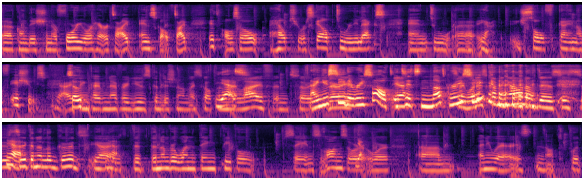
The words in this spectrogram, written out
uh, conditioner for your hair type and scalp type, it also helps your scalp to relax and to uh, yeah solve kind of issues. Yeah, I think I've never used conditioner on my scalp in Yes. my life, and so now you see the result. It's, Yeah. it's not It's greasy. like, what is coming out of this? Is, is Yeah. it gonna look good? Yeah, Yeah. The, the number one thing people say in salons or, Yeah. or um, anywhere is not to put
